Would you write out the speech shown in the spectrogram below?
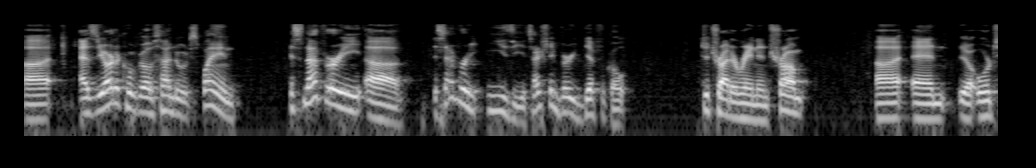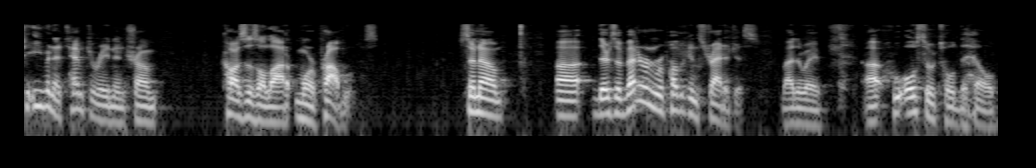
Uh, as the article goes on to explain, it's not very uh, it's not very easy. It's actually very difficult to try to rein in Trump, uh, and you know, or to even attempt to rein in Trump causes a lot more problems. So now, uh, there's a veteran Republican strategist, by the way, uh, who also told The Hill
